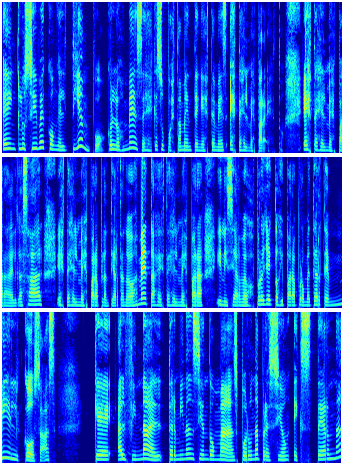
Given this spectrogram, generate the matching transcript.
e inclusive con el tiempo, con los meses, es que supuestamente en este mes, este es el mes para esto, este es el mes para adelgazar, este es el mes para plantearte nuevas metas, este es el mes para iniciar nuevos proyectos y para prometerte mil cosas que al final terminan siendo más por una presión externa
